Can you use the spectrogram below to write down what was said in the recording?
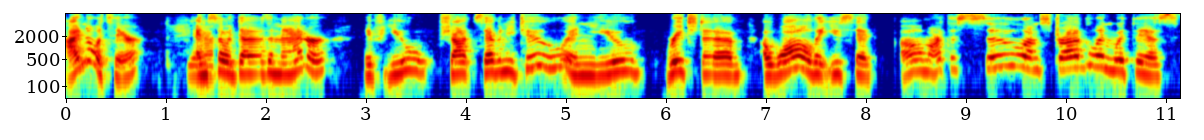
I know it's there. Yeah. And so it doesn't matter if you shot 72 and you reached a, a wall that you said, Oh, Martha Sue, I'm struggling with this,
